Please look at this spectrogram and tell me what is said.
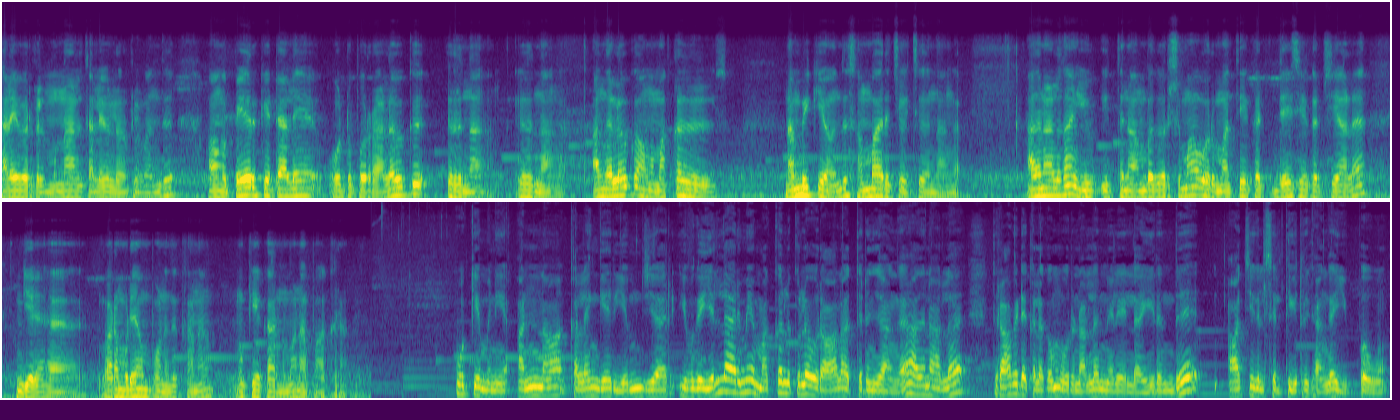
தலைவர்கள் முன்னாள் தலைவர்கள் வந்து அவங்க பேர் கேட்டாலே ஓட்டு போடுற அளவுக்கு இருந்தாங்க இருந்தாங்க. அந்த அளவுக்கு அவங்க மக்கள் நம்பிக்கையை வந்து சம்பாரித்து வச்சுருந்தாங்க. அதனால தான் இவ் இத்தனை ஐம்பது வருஷமாக ஒரு மத்திய கட்சி தேசிய கட்சியால் இங்கே வர முடியாமல் போனதுக்கான முக்கிய காரணமாக நான் பார்க்குறேன் ஓகே மணி. அண்ணா கலைஞர் எம்ஜிஆர் இவங்க எல்லாருமே மக்களுக்குள்ள ஒரு ஆளாக தெரிஞ்சாங்க. அதனால திராவிட கழகம் ஒரு நல்ல நிலையில் இருந்து ஆட்சிகள் செலுத்திக்கிட்டு இருக்காங்க இப்போவும்.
